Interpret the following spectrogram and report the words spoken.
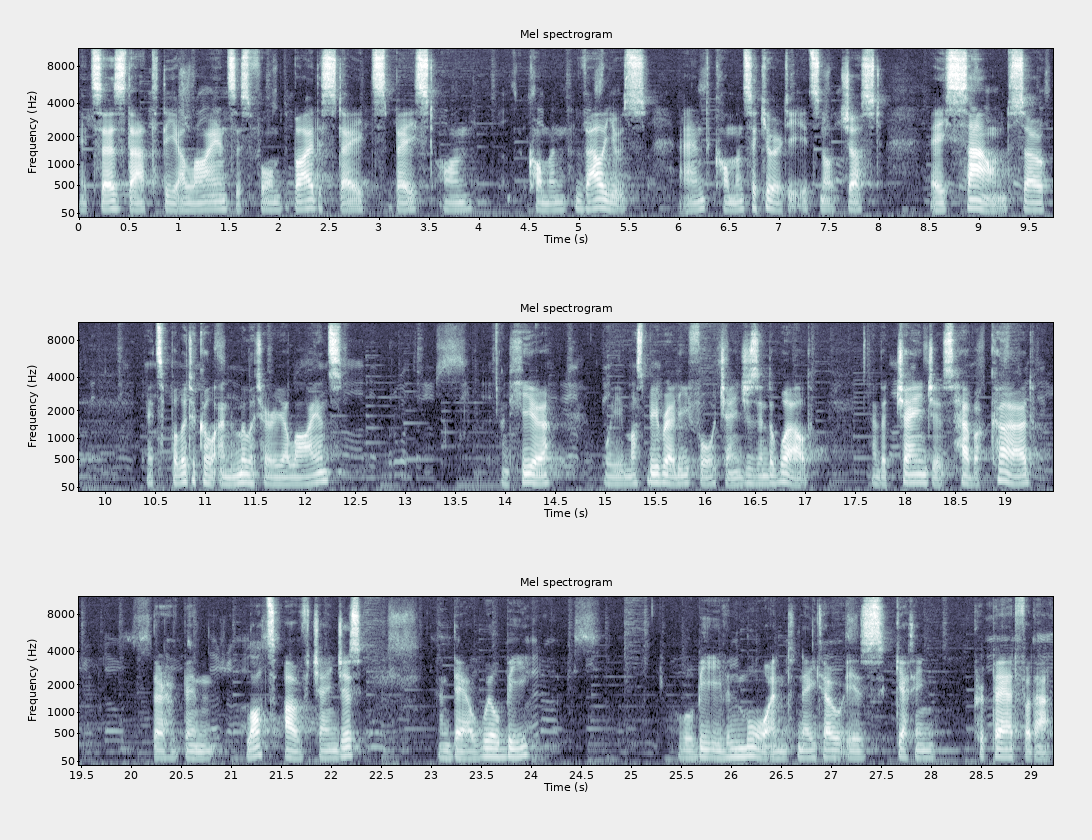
it says that the alliance is formed by the states based on common values and common security. It's not just a sound. So it's a political and military alliance. And here we must be ready for changes in the world. And the changes have occurred. There have been lots of changes, and there will be will be even more, and NATO is getting prepared for that.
